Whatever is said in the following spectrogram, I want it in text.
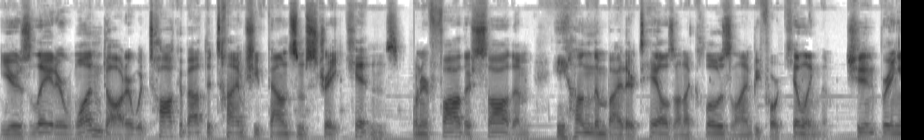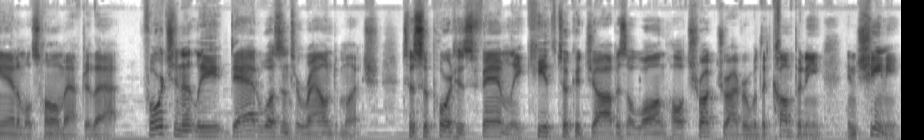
Years later, one daughter would talk about the time she found some stray kittens. When her father saw them, he hung them by their tails on a clothesline before killing them. She didn't bring animals home after that. Fortunately, Dad wasn't around much. To support his family, Keith took a job as a long haul truck driver with a company in Cheney,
